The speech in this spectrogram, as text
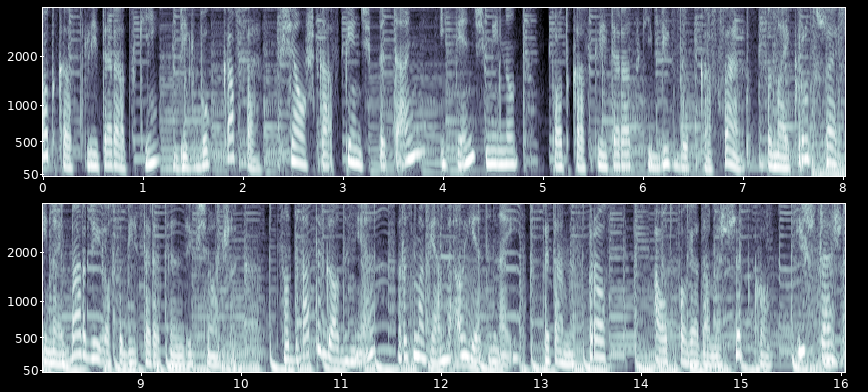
Podcast literacki Big Book Cafe. Książka w pięć pytań i pięć minut. Podcast literacki Big Book Cafe to najkrótsze i najbardziej osobiste recenzje książek. Co dwa tygodnie rozmawiamy o jednej. Pytamy wprost, a odpowiadamy szybko I szczerze.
